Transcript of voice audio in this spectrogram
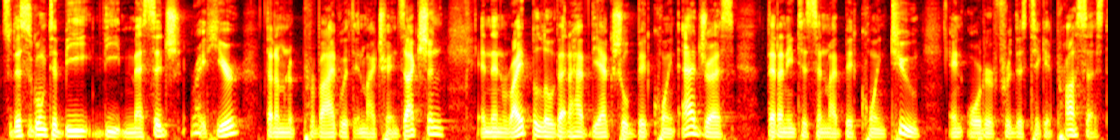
So this is going to be the message right here that I'm going to provide within my transaction. And then right below that, I have the actual Bitcoin address that I need to send my Bitcoin to in order for this to get processed.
